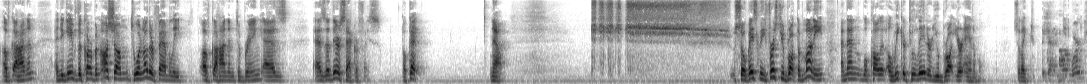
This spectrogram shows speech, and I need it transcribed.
of Kahanim, and you gave the carbon asham to another family of Kahanim to bring as, as a, their sacrifice? Okay. Now, so basically, first you brought the money, and then we'll call it a week or two later, you brought your animal. So like, is that how it works?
